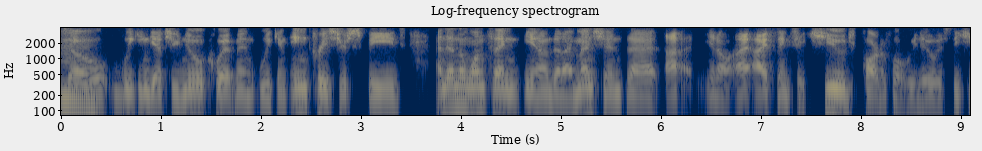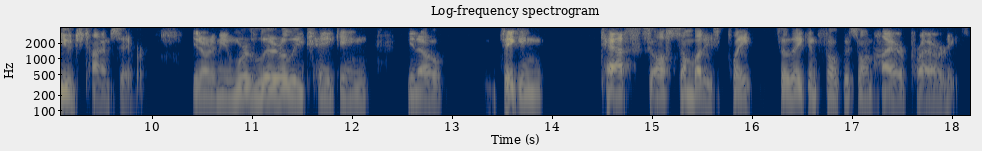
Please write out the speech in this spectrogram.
Mm. so we can get you new equipment we can increase your speeds. And then the one thing you know that i mentioned that i you know i, I think is a huge part of what we do is the huge time saver. You know what i mean? We're literally taking you know taking tasks off somebody's plate so they can focus on higher priorities.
